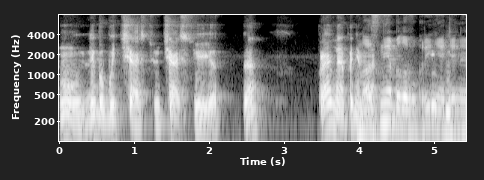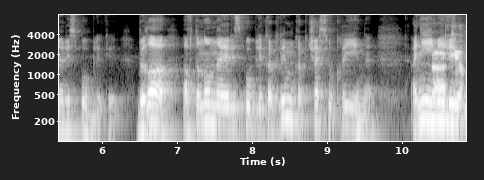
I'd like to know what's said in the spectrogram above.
ну, либо быть частью, частью ее, да? Правильно я У понимаю? нас не было в Украине отдельной республики. Была автономная республика Крым как часть Украины. Они Так, имели, я-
